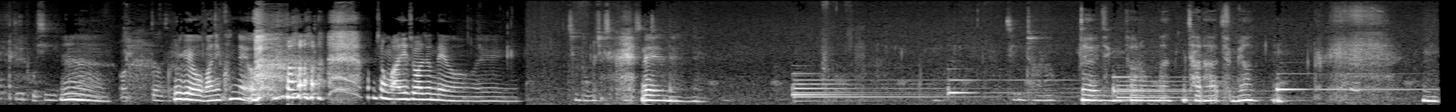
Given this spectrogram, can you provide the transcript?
이야기 보시니까 음. 어떠세요? 그러게요. 많이 컸네요. 엄청 많이 좋아졌네요. 네. 지금 너무 씩씩하세요. 네, 네, 네. 지금처럼 네, 지금처럼만 자라주면, 음, 음,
